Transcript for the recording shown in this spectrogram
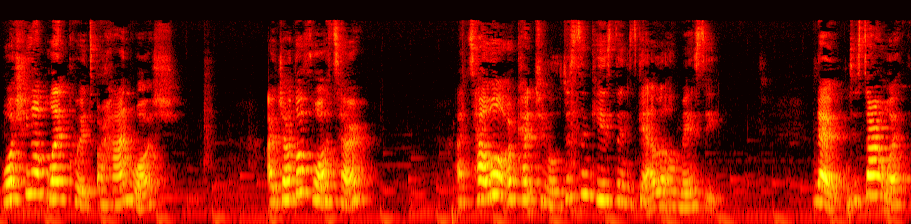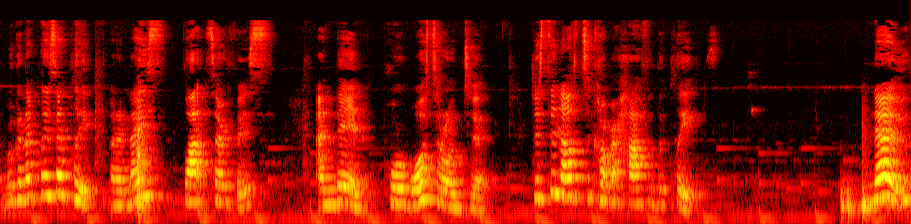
washing up liquid or hand wash, a jug of water, a towel or kitchen roll just in case things get a little messy. Now, to start with, we're going to place our plate on a nice flat surface and then pour water onto it, just enough to cover half of the plate. Now,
